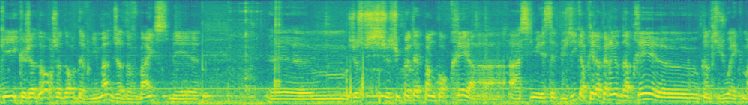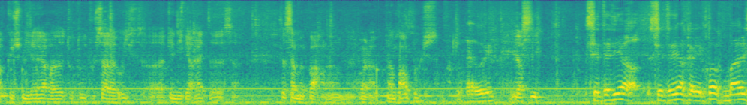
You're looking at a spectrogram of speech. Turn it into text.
qui- que j'adore, j'adore Dave Liman, j'adore Miles, mais euh, je, je suis peut-être pas encore prêt à, à assimiler cette musique. Après la période d'après, euh, quand il jouait avec Marcus Miller, euh, tout, tout, tout ça, oui, ça, Kenny Garrett, ça, ça, ça me parle. hein, voilà, t'en parles plus. ah oui. Merci. C'est-à-dire, c'est-à-dire qu'à l'époque, Miles,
